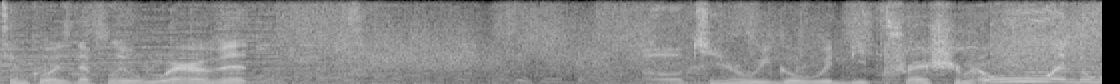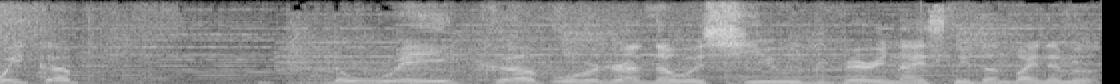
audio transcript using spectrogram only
Timko is definitely aware of it. Okay, here we go with the pressure. Oh, and the wake up. The wake up overdrive, that was huge. Very nicely done by Nemu.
